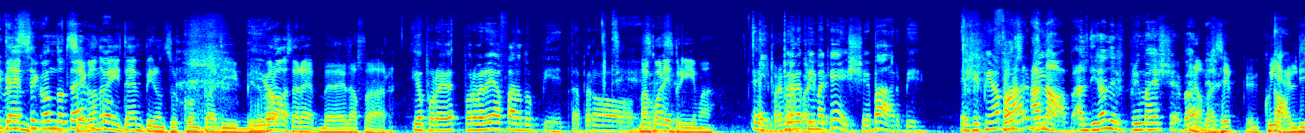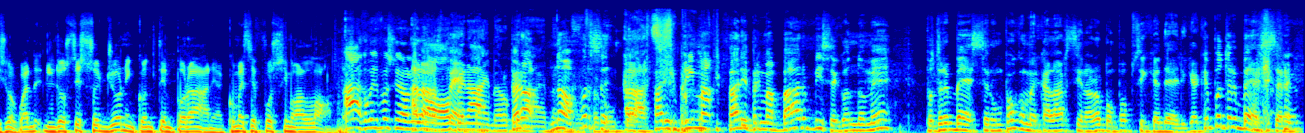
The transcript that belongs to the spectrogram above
i per il tempi- secondo tempo. Secondo me i tempi non sono compatibili, Io- però sarebbe da fare. Io prove- proverei a fare la doppietta, però. Sì. Ma quale prima? Eh, il problema quella è prima quello. che esce, Barbie. Esce prima Forse- Barbie. ah no, al di là del prima esce No, Barbie, ma se, qui No. è il discorso, quando- lo stesso giorno in contemporanea, come se fossimo a Londra. Ah, come se fosse allora, Allora, no, aspetta, Oppenheimer, però Oppenheimer, no, forse allora, fare, prima, fare prima Barbie, secondo me, potrebbe essere un po' come calarsi una roba un po' psichedelica, che potrebbe essere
